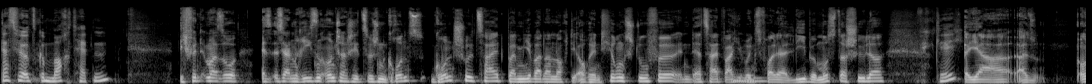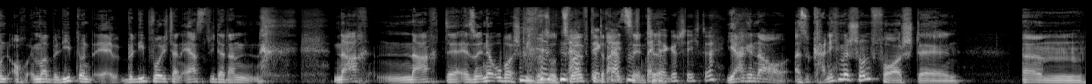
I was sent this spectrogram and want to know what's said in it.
dass wir uns gemocht hätten? Ich finde immer so, es ist ja ein Riesenunterschied zwischen Grund, Grundschulzeit. Bei mir war dann noch die Orientierungsstufe. In der Zeit war ich übrigens voll der liebe Musterschüler. Wirklich? Äh, Ja, also und auch immer beliebt und äh, beliebt wurde ich dann erst wieder dann nach nach der also in der Oberstufe so Nach 12. der 13. Klassensprechergeschichte. Ja, genau. Also kann ich mir schon vorstellen. Ähm,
